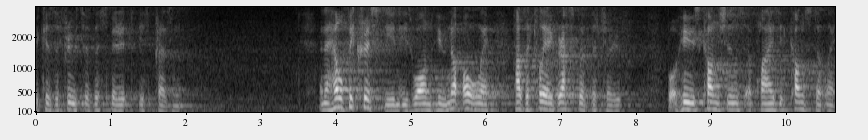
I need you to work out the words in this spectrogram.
because the fruit of the Spirit is present. And a healthy Christian is one who not only has a clear grasp of the truth, but whose conscience applies it constantly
